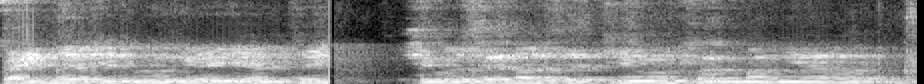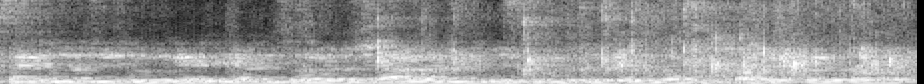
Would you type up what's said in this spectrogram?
साईनाथजी दुर्गे यांचं शिवसेना सचिव सन्मान्य साईनाथजी दुर्गे यांचं शाल आणि पुष्पगुच्छ देऊन आपण स्वागत करत आहोत.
